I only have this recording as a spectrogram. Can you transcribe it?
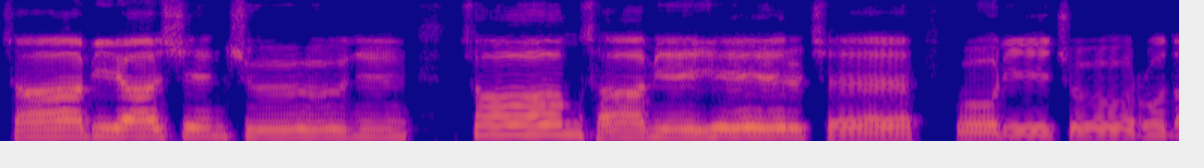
자비하신 주님 성삼위일체 우리 주로다.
